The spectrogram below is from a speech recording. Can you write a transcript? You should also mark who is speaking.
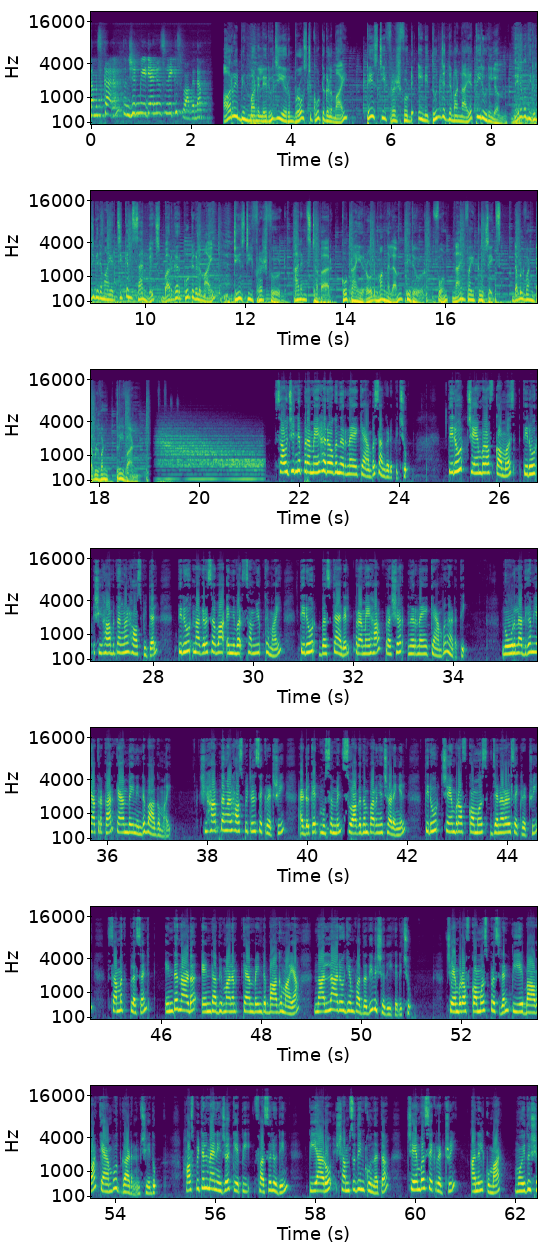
Speaker 1: നമസ്കാരം. തുഞ്ചൻ മീഡിയ ന്യൂസിലേക്ക് സ്വാഗതം.
Speaker 2: അറേബ്യൻ മണ്ണിലെ രുചിയേറും ബ്രോസ്റ്റ് കൂട്ടുകളുമായി ടേസ്റ്റി ഫ്രഷ് ഫുഡ് ഇനി തുഞ്ചന്റെ മണ്ണായ തിരൂരിലും. നിരവധി രുചികരമായ chicken sandwich burger കൂട്ടുകളുമായി tasty fresh food. Alan tower Koottayi road Mangalam Tirur. Phone nine five two six double one double one three one.
Speaker 3: സൗജന്യ പ്രമേഹ രോഗനിർണയ ക്യാമ്പ് സംഘടിപ്പിച്ചു. Tirur chamber of commerce Tirur Shihab Thangal hospital Tirur നഗരസഭ എന്നിവർ സംയുക്തമായി Tirur bus സ്റ്റാൻഡിൽ പ്രമേഹ pressure നിർണയ ക്യാമ്പ് നടത്തി. നൂറിലധികം യാത്രക്കാർ ക്യാമ്പയിനിന്റെ ഭാഗമായി. Shihab Thangal hospital secretary advocate Muzammil സ്വാഗതം പറഞ്ഞ ചടങ്ങിൽ Tirur chamber of commerce general secretary Samad pleasant എന്റെ നാട് എന്റെ അഭിമാനം ക്യാമ്പയിന്റെ ഭാഗമായ നല്ല ആരോഗ്യം പദ്ധതി വിശദീകരിച്ചു. Chamber of commerce president P A Bava camp ഉദ്ഘാടനം ചെയ്തു. Hospital manager K P Fasaluddin P R O Shamsuddin Kunnath chamber secretary Anilkumar Moidusha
